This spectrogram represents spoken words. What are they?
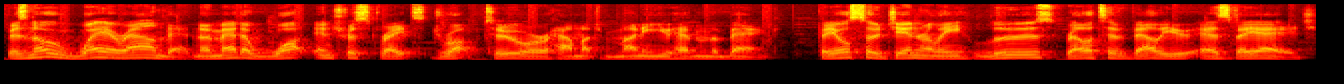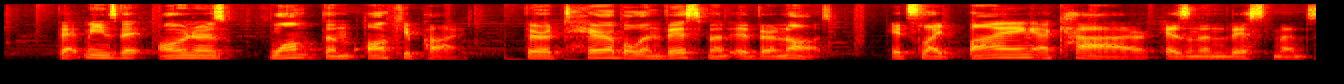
There's no way around that, no matter what interest rates drop to or how much money you have in the bank. They also generally lose relative value as they age. That means that owners want them occupied. They're a terrible investment if they're not. It's like buying a car as an investment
